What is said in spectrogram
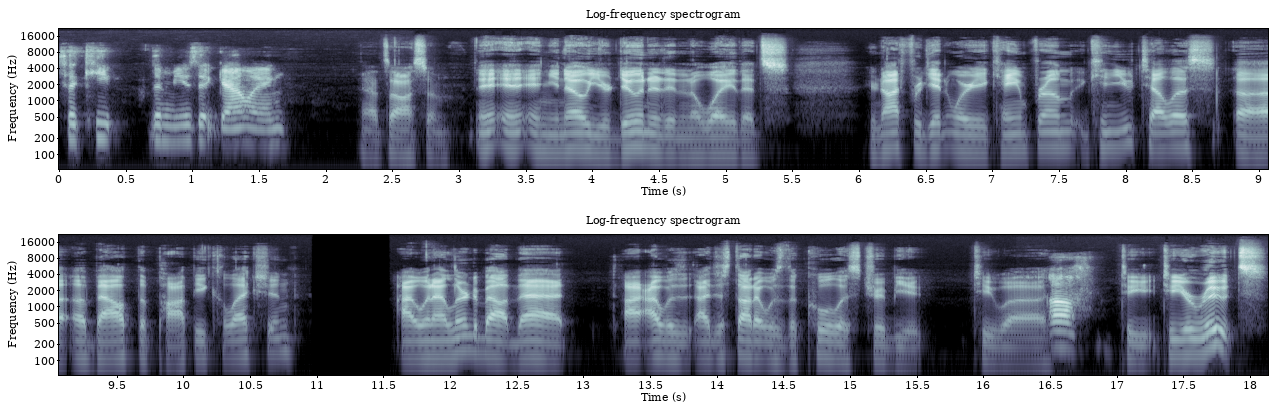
to keep the music going. That's awesome, and, and, and you know you're doing it in a way that's you're not forgetting where you came from. Can you tell us uh, about the Poppy collection? I when I learned about that, I, I, was I just thought it was the coolest tribute to uh, oh. to to your roots.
